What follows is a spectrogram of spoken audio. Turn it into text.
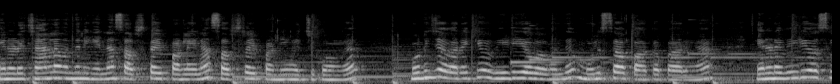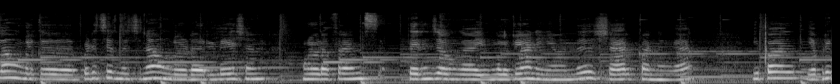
என்னோடய சேனலை வந்து நீங்கள் என்ன சப்ஸ்கிரைப் பண்ணலைன்னா சப்ஸ்கிரைப் பண்ணி வச்சுக்கோங்க. முடிஞ்ச வரைக்கும் வீடியோவை வந்து முழுசாக பார்க்க பாருங்கள் என்னோடய வீடியோஸ்லாம் உங்களுக்கு பிடிச்சிருந்துச்சுன்னா உங்களோட ரிலேஷன் உங்களோட ஃப்ரெண்ட்ஸ் தெரிஞ்சவங்க இவங்களுக்கெலாம் நீங்கள் வந்து ஷேர் பண்ணுங்கள் இப்போ எப்படி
